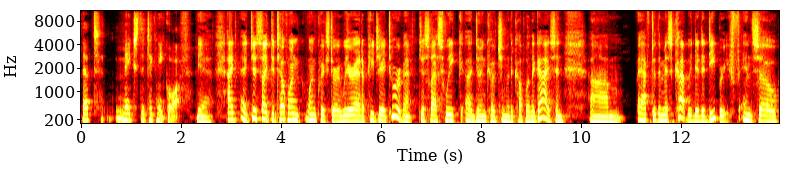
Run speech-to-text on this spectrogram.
that makes the technique go off. Yeah. I, I'd just like to tell one, one quick story. We were at a PGA Tour event just last week uh, doing coaching with a couple of the guys. And um, after the missed cut, we did a debrief. And so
